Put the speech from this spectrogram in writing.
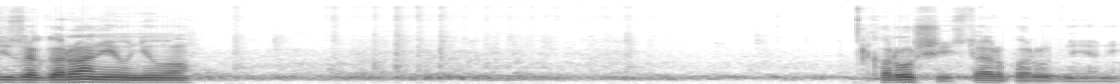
Все загорания у него хорошие, старопородные они.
